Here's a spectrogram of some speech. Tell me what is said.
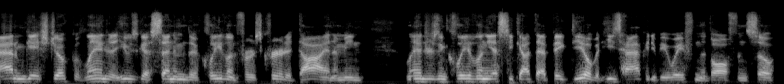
Adam Gase joked with Landry that he was going to send him to Cleveland for his career to die, and I mean Landry's in Cleveland. Yes, he got that big deal, but he's happy to be away from the Dolphins. So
